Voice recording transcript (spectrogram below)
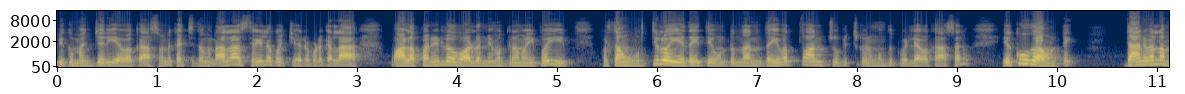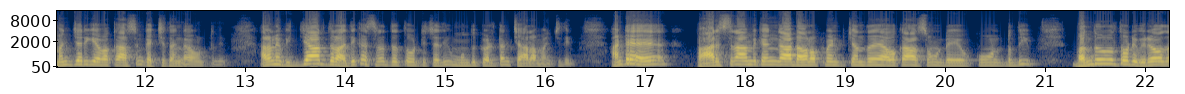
మీకు మంచి జరిగే అవకాశం ఖచ్చితంగా ఉంది. అలా స్త్రీలకు వచ్చేటప్పటికల్లా వాళ్ళ పనిలో వాళ్ళు నిమగ్నమైపోయి తమ వృత్తిలో ఏదైతే ఉంటుందో దాని దైవత్వాన్ని చూపించుకొని ముందుకు వెళ్ళే అవకాశాలు ఎక్కువగా ఉంటాయి. దానివల్ల మంచి జరిగే అవకాశం ఖచ్చితంగా ఉంటుంది. అలానే విద్యార్థులు అధిక శ్రద్ధతోటి చదివి ముందుకు వెళ్ళటం చాలా మంచిది. అంటే పారిశ్రామికంగా డెవలప్మెంట్ చెందే అవకాశం ఉండే ఎక్కువ ఉంటుంది. బంధువులతోటి విరోధ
